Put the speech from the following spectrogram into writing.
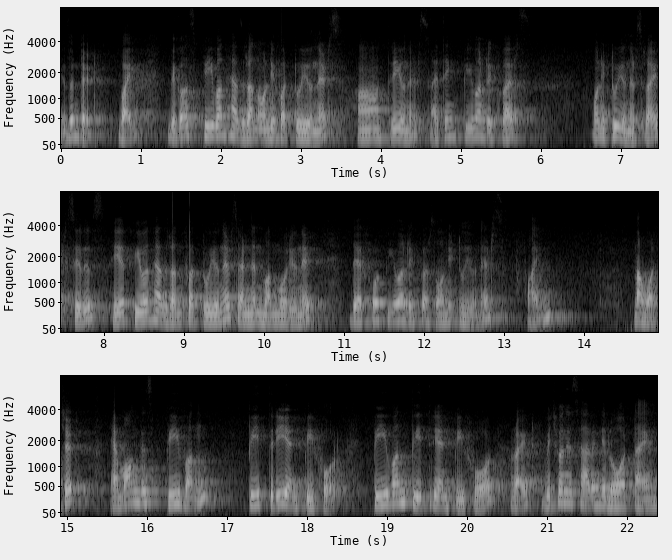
isn't it? Why? Because P1 has run only for 2 units, uh, 3 units. I think P1 requires only 2 units right? See this? Here P1 has run for 2 units and then one more unit. Therefore P1 requires only 2 units. Fine. Now watch it. Among this P1, P3 and P4 P1, P3 and P4, right? Which one is having the lower time?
